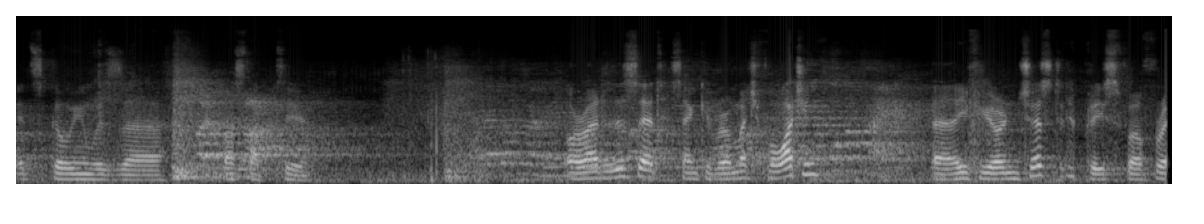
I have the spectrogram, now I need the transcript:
it's going with uh, bathtub too. Alright this is it thank you very much for watching. Uh, if you're interested please feel free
